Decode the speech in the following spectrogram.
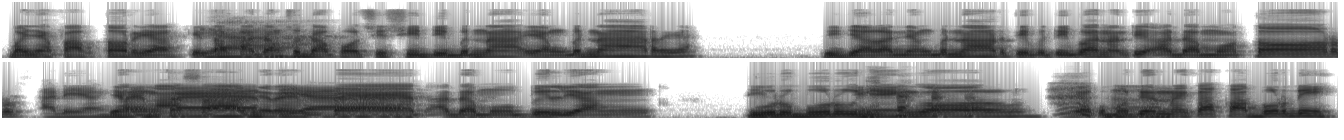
banyak faktor ya. Kita Ya. kadang sudah posisi di benar yang benar ya. Di jalan yang benar tiba-tiba nanti ada motor ada yang, yang nyerempet, ngasal ya. nyerempet, ada mobil yang buru-buru Iya. nyenggol. ya kemudian mereka kabur nih.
